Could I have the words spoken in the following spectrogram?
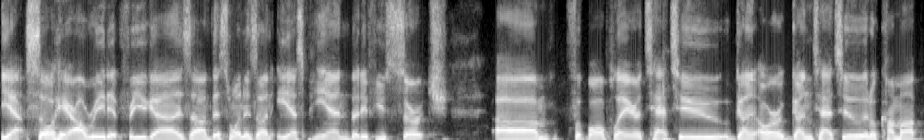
Yeah, so here I'll read it for you guys. Uh, this one is on ESPN, but if you search um, football player tattoo gun or gun tattoo, it'll come up.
